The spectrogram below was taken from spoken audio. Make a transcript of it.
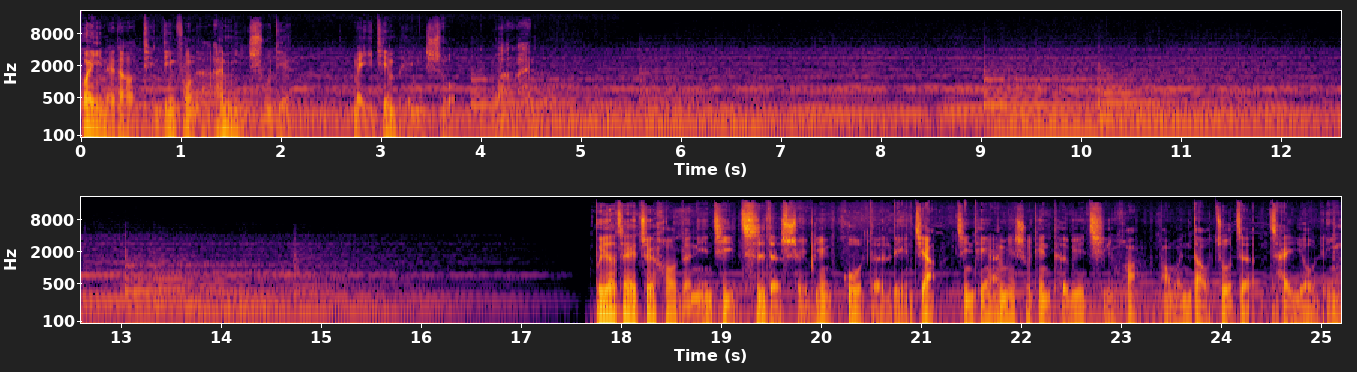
欢迎来到田定峰的安眠书店，每一天陪你说晚安。不要在最好的年纪吃的随便过的廉价。今天安眠书店特别企划访问到作者蔡佑玲。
